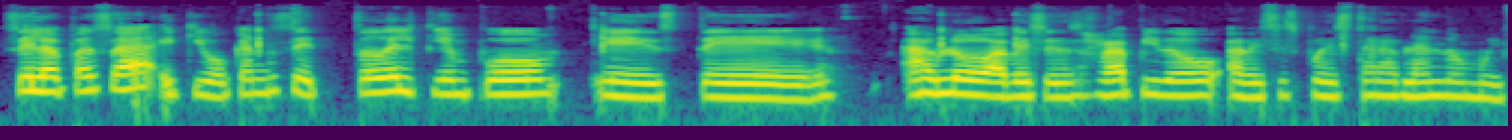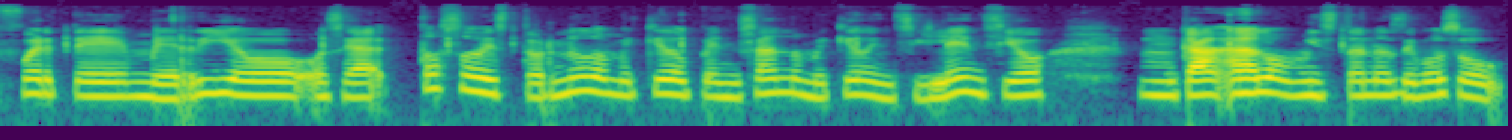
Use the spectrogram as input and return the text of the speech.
se la pasa equivocándose todo el tiempo, este, hablo a veces rápido, a veces puede estar hablando muy fuerte, me río, o sea, todo estornudo, me quedo pensando, me quedo en silencio, mm, hago mis tonos de voz o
